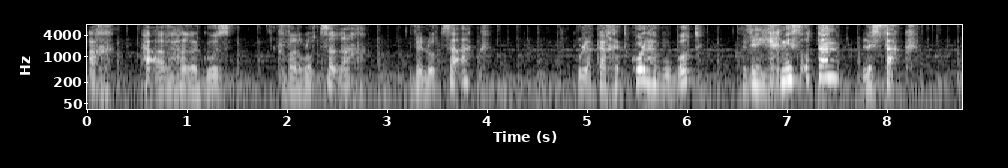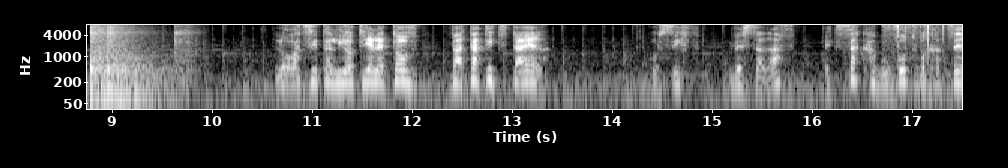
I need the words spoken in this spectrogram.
אך האב הרגוז כבר לא צרח ולא צעק. הוא לקח את כל הבובות והכניס אותן לשק. לא רצית להיות ילד טוב, ואתה תצטער. הוסיף ושרף את שק הבובות בחצר.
